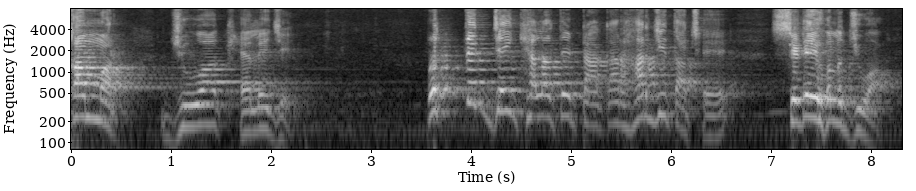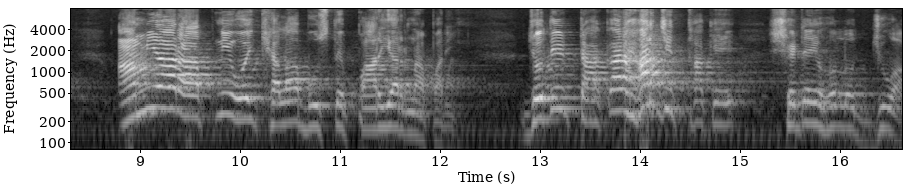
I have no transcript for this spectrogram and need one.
কাম্মার, জুয়া খেলে যে। প্রত্যেক যেই খেলাতে টাকার হারজিত আছে, সেটাই হলো জুয়া। আমি আর আপনি ওই খেলা বুঝতে পারি আর না পারি। যদি টাকার হারজিত থাকে সেটাই হলো জুয়া।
